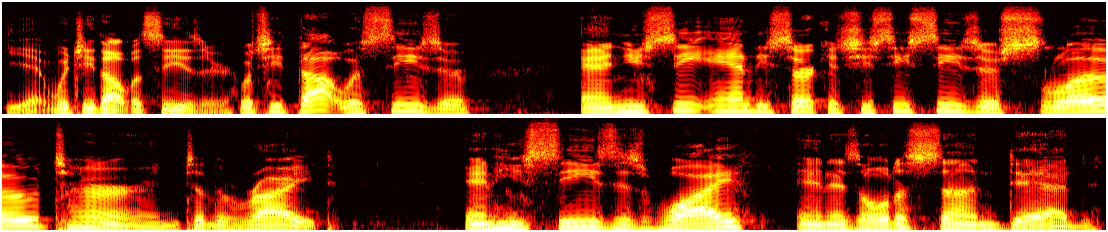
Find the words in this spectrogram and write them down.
yeah, which he thought was Caesar. which he thought was Caesar, and you see Andy Serkis. You see Caesar slow turn to the right, and he sees his wife and his oldest son dead,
